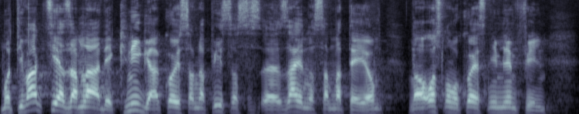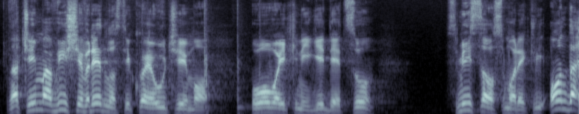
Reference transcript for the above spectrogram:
Motivacija za mlade, knjiga koju sam napisao e, zajedno sa Matejom, na osnovu koje je snimljen film. Znači, ima više vrednosti koje učimo u ovoj knjigi, decu. Smisao smo rekli. Onda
